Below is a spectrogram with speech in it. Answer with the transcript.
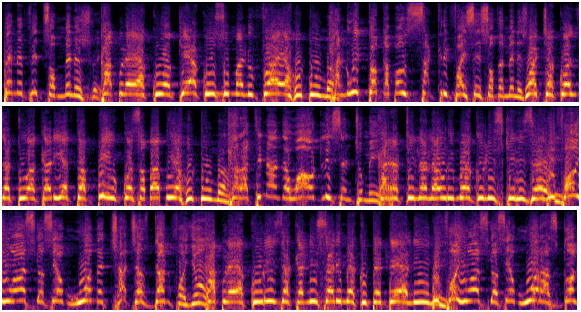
benefits of ministry, kabla ya kuongea kuhusu manufaa ya huduma can we talk about sacrifices of the ministry? wacha kwanza tuangalie dhabihu kwa sababu ya huduma Karatina and the world, listen to me. karatina na ulimwengu nisikilizeni Before you ask yourself what the church has done for you, kabla ya kuuliza kanisa limekutendea nini? Before you ask yourself what has God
